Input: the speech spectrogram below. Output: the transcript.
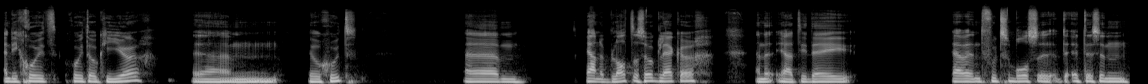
en die groeit, groeit ook hier. Ehm, heel goed. Ehm, ja, en het blad is ook lekker. En de- ja, het idee... Ja, in het voedselbos, eh, het, het is een...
